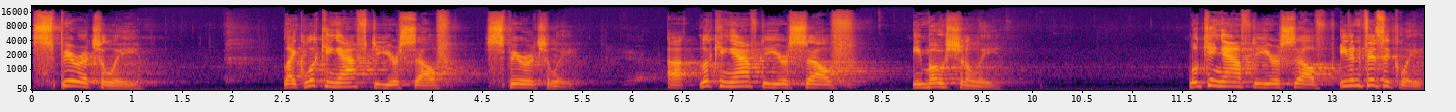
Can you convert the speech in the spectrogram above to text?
spiritually, like looking after yourself spiritually, uh, looking after yourself emotionally, looking after yourself even physically,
